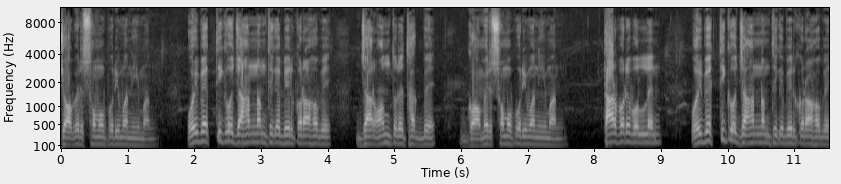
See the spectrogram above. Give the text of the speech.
জবের সমপরিমাণ ইমান ওই ব্যক্তিকেও জাহান্নাম থেকে বের করা হবে, যার অন্তরে থাকবে গমের সমপরিমাণ ইমান তারপরে বললেন, ওই ব্যক্তিকেও জাহান্নাম থেকে বের করা হবে,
